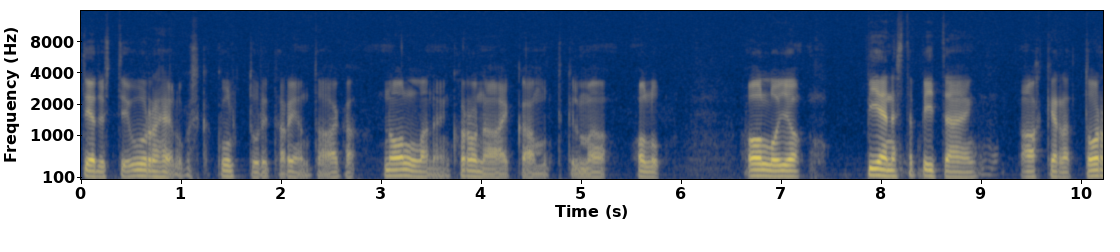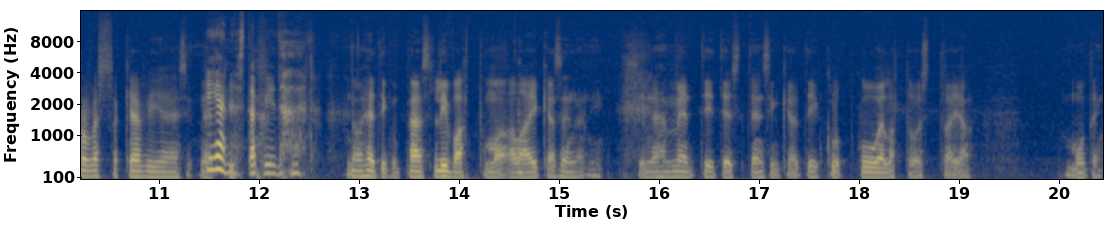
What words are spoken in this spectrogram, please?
tietysti urheilu, koska kulttuuritarjonta on aika nollainen korona-aikaa, mutta kyllä mä oon ollut, ollut jo pienestä pitäen ahkera torvessa kävijä. Pienestä pitäen. No heti kun pääsi livahtamaan alaikäisenä, niin sinnehän mentiin tietysti ensin käytiin Club 16 ja muuten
